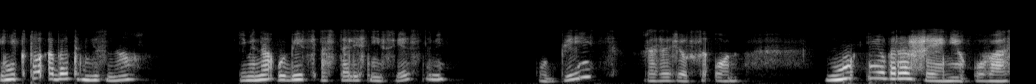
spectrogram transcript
И никто об этом не знал. Имена убийц остались неизвестными. Убийц, разозлился он. Ну и выражение у вас.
